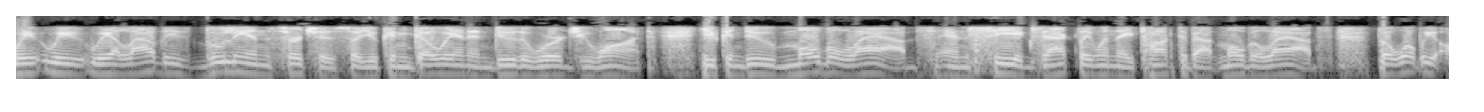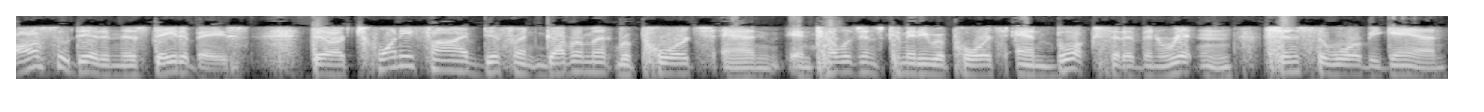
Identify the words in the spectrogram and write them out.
We, we, we allow these Boolean searches so you can go in and do the words you want. You can do mobile labs and see exactly when they talked about mobile labs. But what we also did in this database There are 25 different government reports and intelligence committee reports and books that have been written since the war began.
